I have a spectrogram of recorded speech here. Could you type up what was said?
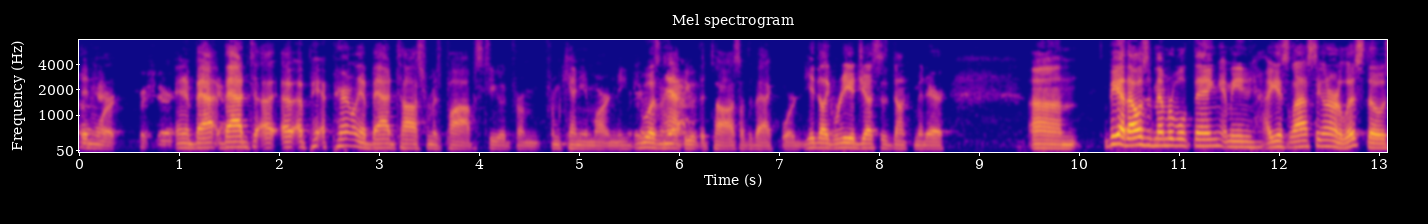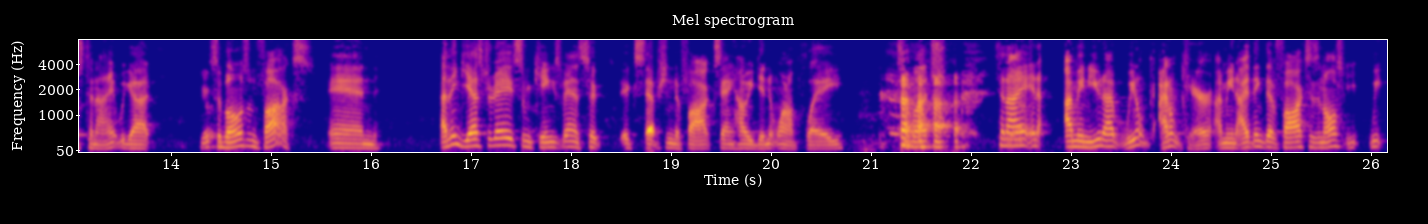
didn't okay, work for sure. And a bad yeah. bad uh, apparently a bad toss from his pops too from from Kenyon Martin. He, he wasn't happy with the toss off the backboard. He had to like readjust his dunk midair. Um but yeah, that was a memorable thing. I mean, I guess last thing on our list though is tonight we got yep. Sabonis and Fox, and I think yesterday some Kings fans took exception to Fox saying how he didn't want to play too much tonight. yeah. And I mean, you and I, we don't. I don't care. I mean, I think that Fox is an all. We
